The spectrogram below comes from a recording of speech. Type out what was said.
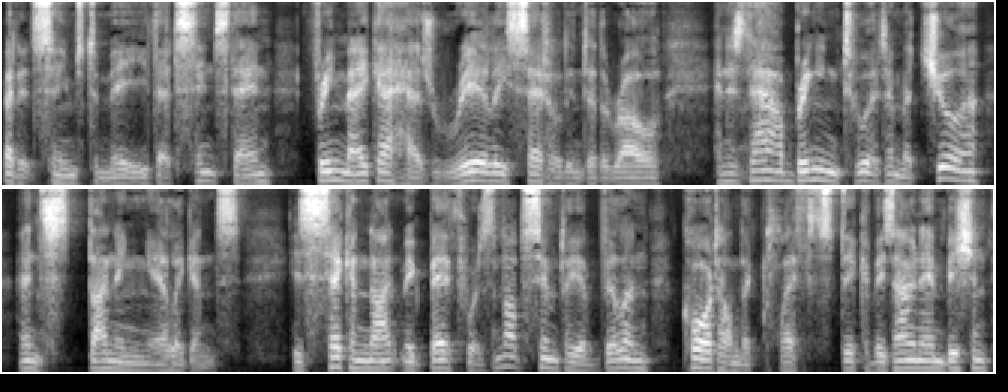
But it seems to me that since then, Freemaker has really settled into the role and is now bringing to it a mature and stunning elegance. His second night Macbeth was not simply a villain caught on the cleft stick of his own ambition,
